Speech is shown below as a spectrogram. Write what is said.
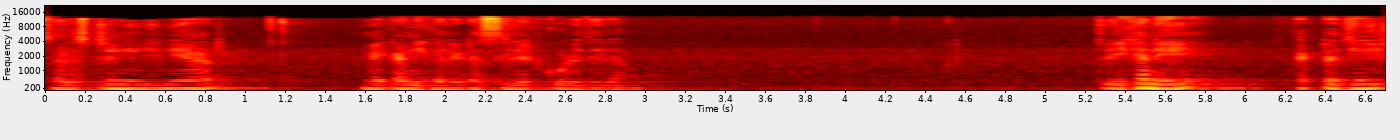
সাজেস্টেন্ট ইঞ্জিনিয়ার মেকানিক্যাল এটা সিলেক্ট করে দিলাম। তো এখানে একটা জিনিস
